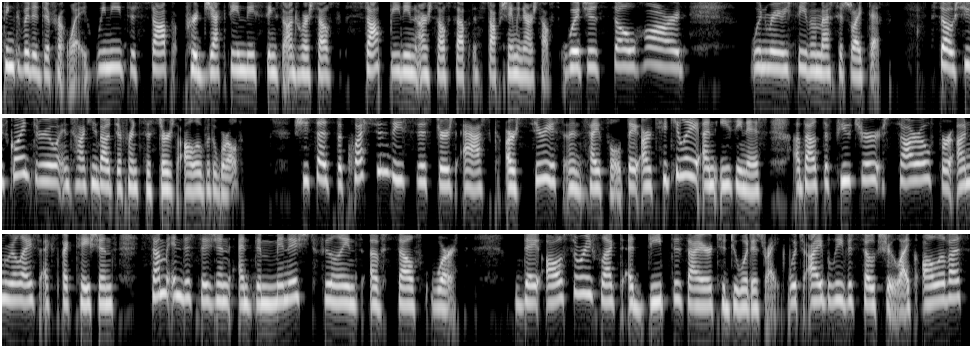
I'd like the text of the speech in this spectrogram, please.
think of it a different way. We need to stop projecting these things onto ourselves, stop beating ourselves up and stop shaming ourselves, which is so hard when we receive a message like this. So she's going through and talking about different sisters all over the world. She says the question these sisters ask are serious and insightful. They articulate uneasiness about the future, sorrow for unrealized expectations, some indecision, and diminished feelings of self worth. They also reflect a deep desire to do what is right, which I believe is so true. Like all of us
